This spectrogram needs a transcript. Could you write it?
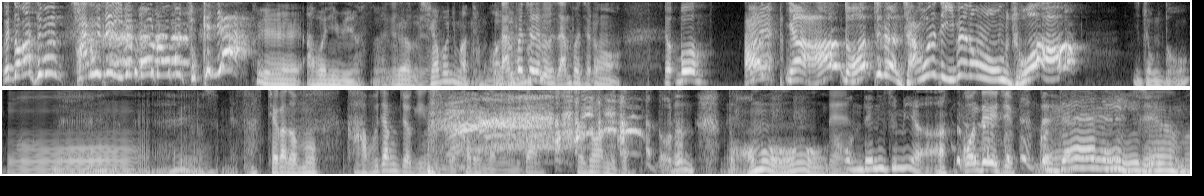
너 같으면 자고 있는데 입에 뭐 넣으면 좋겠냐? 예, 아버님이었어요. 왜 시아버님한테 뭐 남편처럼 해보세요 남편처럼. 어. 여, 뭐 아, 야, 너 같으면 자고 있는데 입에 넣으면 좋아? 이 정도. 오, 네. 그렇습니다. 제가 너무 가부장적인 역할을 했나 봅니다. 죄송합니다. 너는 너무 네. 꼰대니즘이야. 꼰대리즘. 꼰대니즘,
